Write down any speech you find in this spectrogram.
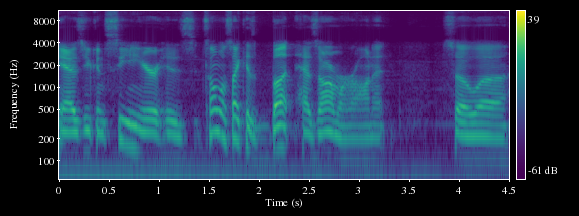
Yeah, as you can see here, his it's almost like his butt has armor on it. So, uh,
